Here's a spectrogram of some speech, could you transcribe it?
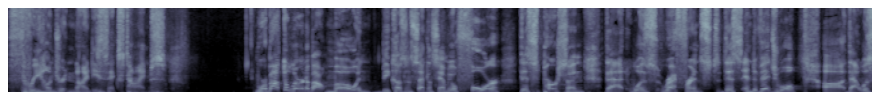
396 times. We're about to learn about Mo, and because in 2 Samuel 4, this person that was referenced, this individual uh, that was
